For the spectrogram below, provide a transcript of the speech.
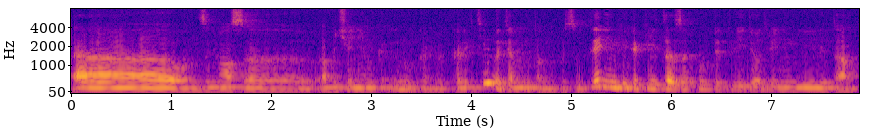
он занимался обучением ну, как бы коллектива, там, ну, там, допустим, тренинги какие-то закупит, видеотренинги или там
